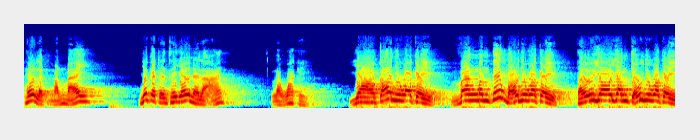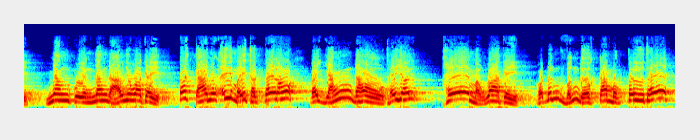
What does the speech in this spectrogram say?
thế lực mạnh mẽ nhất ở trên thế giới này là ai? Là hoa kỳ. Giàu có như hoa kỳ văn minh tiến bộ như hoa kỳ, tự do dân chủ như hoa kỳ, nhân quyền nhân đạo như hoa kỳ, tất cả những ý mỹ thực tế đó đã dẫn đầu thế giới. Thế mà hoa kỳ có đứng vững được trong một tư thế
